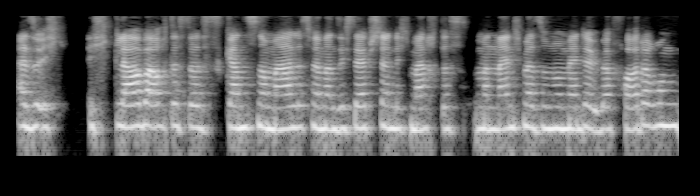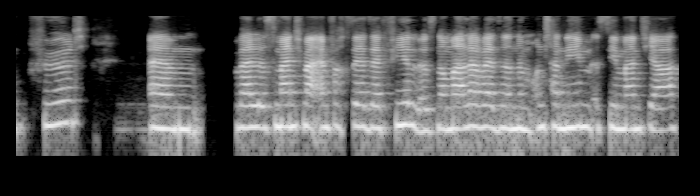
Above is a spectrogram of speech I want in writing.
Also ich, ich glaube auch, dass das ganz normal ist, wenn man sich selbstständig macht, dass man manchmal so einen Moment der Überforderung fühlt, ähm, weil es manchmal einfach sehr, sehr viel ist. Normalerweise in einem Unternehmen ist jemand ja,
